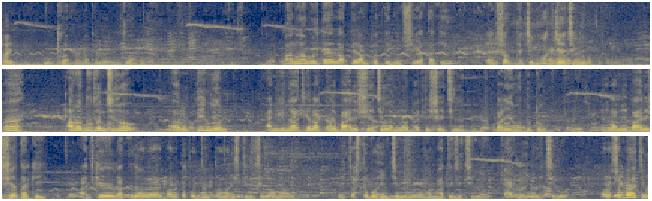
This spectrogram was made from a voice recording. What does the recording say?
ভাই মুখলাপুর বাপের বাড়ি মুখলাপুর বাংলা বলতে রাত্রে আমি প্রত্যেকদিন শুয়ে থাকি সব দেখছি মদ খেয়েছিল। হ্যাঁ আরও দুজন ছিল আর তিনজন। আমি কিন্তু আজকে রাত্রে বাইরে শুয়েছিলাম না বাড়িতে শুয়েছিলাম। বাড়ি আমার দুটো। এবার আমি বাইরে শুয়ে থাকি। আজকে রাত্রে ওরা বারোটা পর্যন্ত আমার স্ত্রী ছিল আমার চাষটা বহিন ছিল আমার ভাতিজি ছিল ভাগ্নি বলে ছিল। ওরা সবাই ছিল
